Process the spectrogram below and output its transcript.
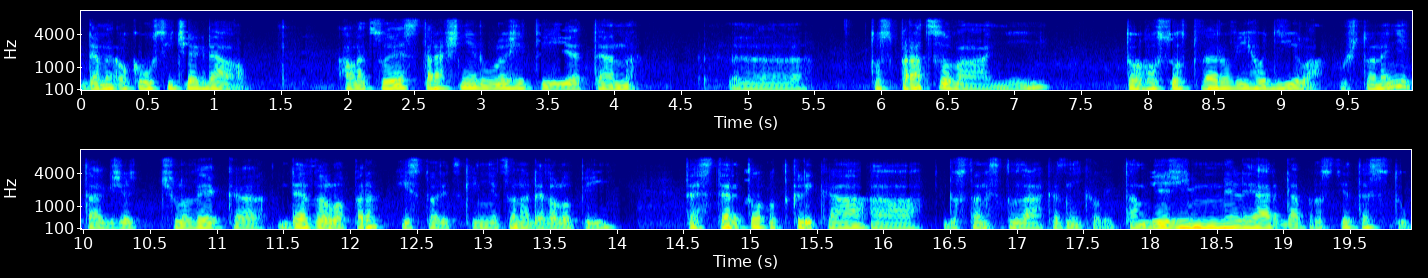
jdeme o kousíček dál. Ale co je strašně důležitý, je ten, to zpracování toho softwarového díla. Už to není tak, že člověk eh, developer historicky něco nadevelopí, tester to odkliká a dostane se to zákazníkovi. Tam běží miliarda prostě testů.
